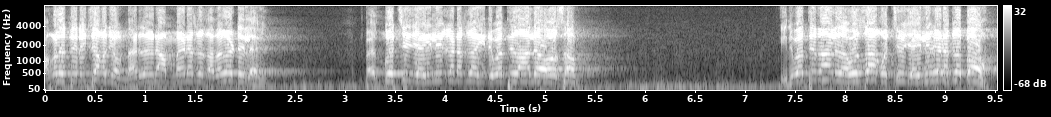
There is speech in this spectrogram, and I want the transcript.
അങ്ങനെ തിരിച്ചറിഞ്ഞു. നേരത്തെ ഒരു അമ്മയുടെ കഥ കേട്ടില്ലേ? പെങ്കൊച്ച് ജയിലിൽ കിടക്കുക ഇരുപത്തിനാല് ദിവസം. ഇരുപത്തിനാല് ദിവസം കൊച്ചു ജയിലിൽ കിടക്കുമ്പോ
